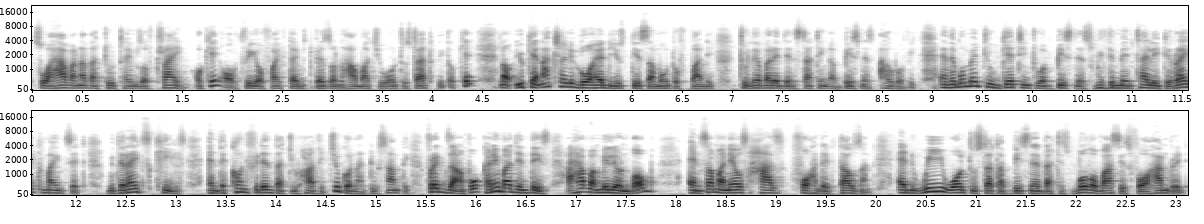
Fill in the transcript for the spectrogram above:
So I have another two times of trying, okay? Or three or five times, depends on how much you want to start with okay? Now you can actually go ahead use this amount of money to leverage and starting a business out of it. And the moment you get into a business with the mentality right mindset with the right skills and the confidence that you have it you're gonna do something. For example can you imagine this? I have a million bob and someone else has 400000 and we want to start a business that is both of us is 400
